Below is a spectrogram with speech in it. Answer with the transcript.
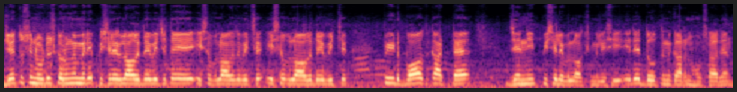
ਜੇ ਤੁਸੀਂ ਨੋਟਿਸ ਕਰੋਗੇ ਮੇਰੇ ਪਿਛਲੇ ਵਲੌਗ ਦੇ ਵਿੱਚ ਤੇ ਇਸ ਵਲੌਗ ਦੇ ਵਿੱਚ, ਇਸ ਵਲੌਗ ਦੇ ਵਿੱਚ ਭੀੜ ਬਹੁਤ ਘੱਟ ਹੈ, ਜਿੰਨੀ ਪਿਛਲੇ ਵਲੌਗ 'ਚ ਮਿਲੀ ਸੀ। ਇਹਦੇ ਦੋ ਤਿੰਨ ਕਾਰਨ ਹੋ ਸਕਦੇ ਹਨ।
